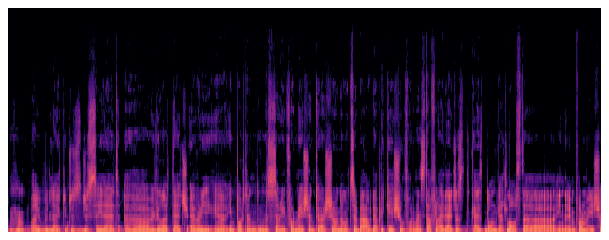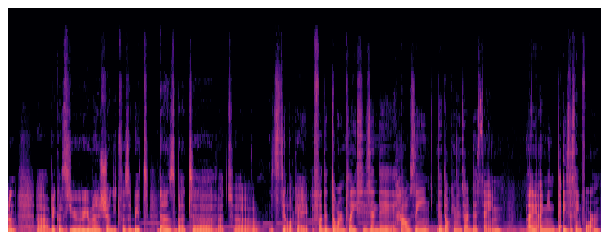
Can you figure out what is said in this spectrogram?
Mm-hmm. I would like to just just say that uh, we will attach every uh, important and necessary information to our show notes about the application form and stuff like that. Just guys, don't get lost uh, in the information uh, because you you mentioned it was a bit dense, but uh, but uh, it's still okay. For the dorm places and the housing, the documents are the same. I, I mean, it's the same form.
